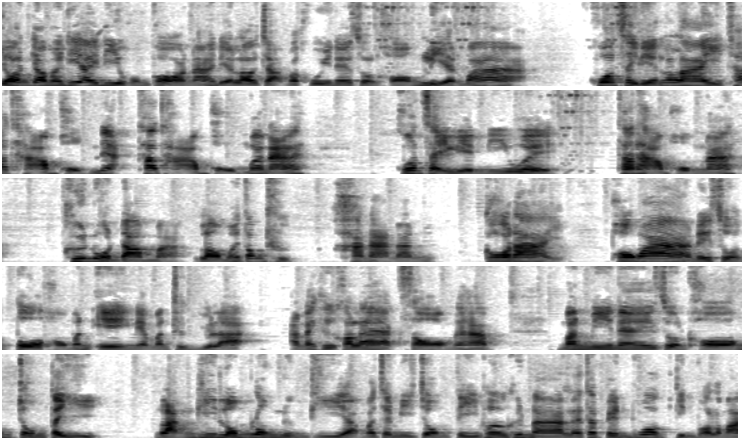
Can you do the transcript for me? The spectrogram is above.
ย้อนกลับมาที่ ID ผมก่อนนะ เดี๋ยวเราจะมาคุยในส่วนของเหรียญว่า ควรใส่เหรียญอะไร ถ้าถามผมเนี่ย ถ้าถามผมอะนะ ควรใส่เหรียญนี้เว้ย ถ้าถามผมนะ คือหนวดดำอะเราไม่ต้องถึกขนาดนั้นก็ได้ เพราะว่าในส่วนตัวของมันเองเนี่ยมันถึกอยู่ละ อันนั้นคือข้อแรก 2 นะครับ มันมีในส่วนของโจมตีหลังที่ล้มลงหนึ่งทีอะมันจะมีโจมตีเพิ่มขึ้นมา แล้วถ้าเป็นพวกกินผลไม้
